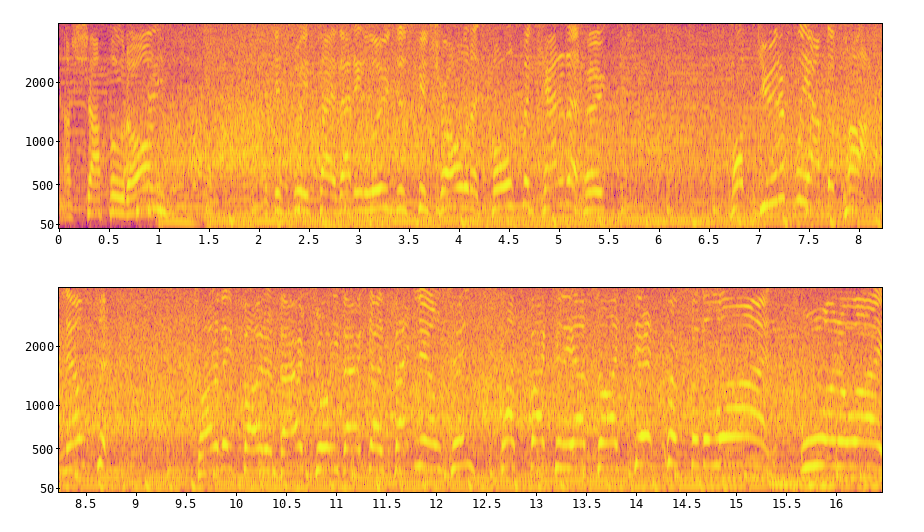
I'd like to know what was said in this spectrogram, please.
Now shuffled on. Just as we say that, he loses control and it falls for Canada, who pop beautifully up the park. Nelson trying to beat Beauden Barrett. Jordie Barrett goes back. Nelson cuts back to the outside, desperate for the line. One away.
